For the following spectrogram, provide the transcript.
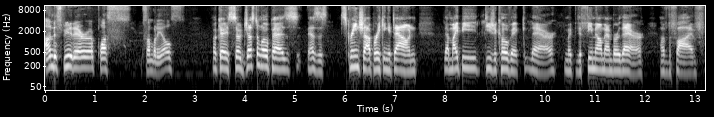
undisputed era plus somebody else. Okay, so Justin Lopez has this screenshot breaking it down. That might be Dijakovic there. Might be the female member there of the five.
